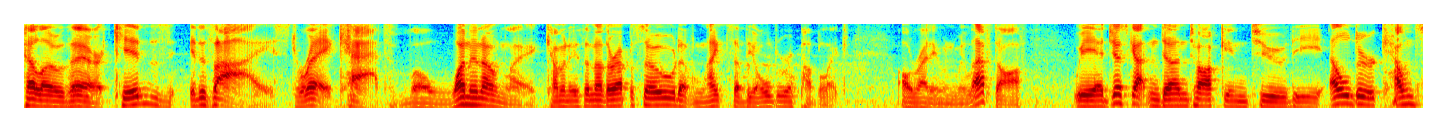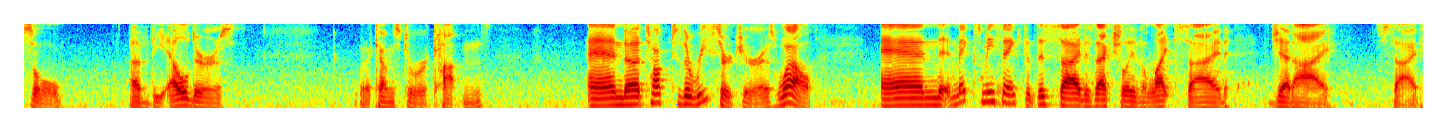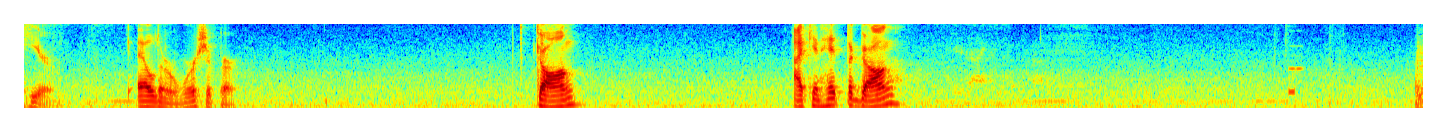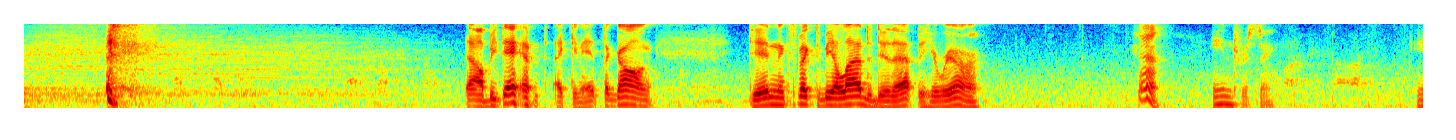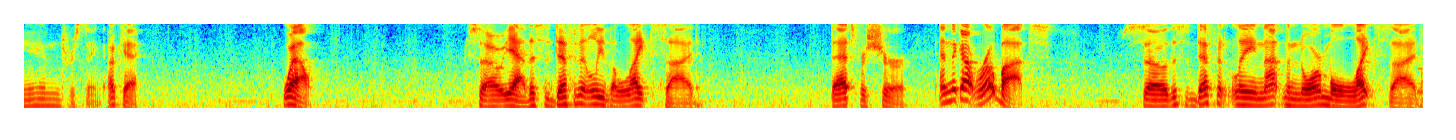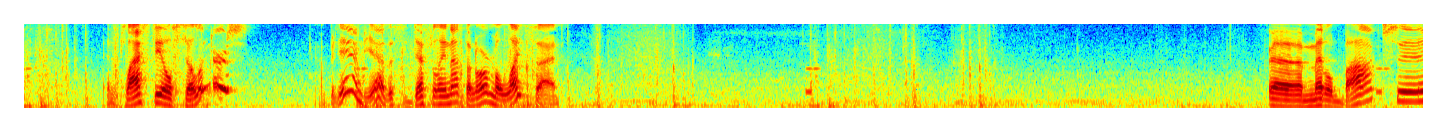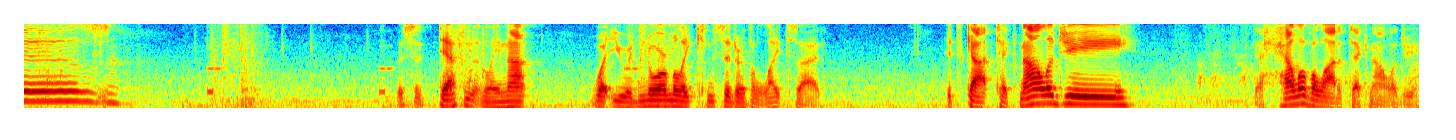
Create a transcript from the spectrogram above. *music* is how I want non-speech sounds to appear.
Hello there, kids. It is I, Stray Cat, the one and only, coming with another episode of Knights of the Old Republic. Alrighty, when we left off, we had just gotten done talking to the Elder Council of the Elders when it comes to Rakatans, and uh, talked to the researcher as well. And it makes me think that this side is actually the light side Jedi side here. Elder Worshipper. Gong. I can hit the gong. *laughs* I'll be damned. I can hit the gong. Didn't expect to be allowed to do that, but here we are. Huh. Interesting. Interesting. Okay. Well. So, yeah, this is definitely the light side. That's for sure. And they got robots. So, this is definitely not the normal light side. And plasteel cylinders? I'll be damned. Yeah, this is definitely not the normal light side. Uh, metal boxes. This is definitely not what you would normally consider the light side. It's got technology. A hell of a lot of technology.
